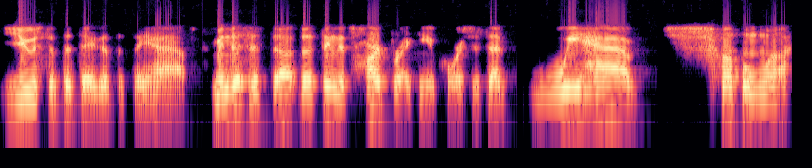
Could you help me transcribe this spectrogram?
use of the data that they have. I mean, this is the, the thing that's heartbreaking, of course, is that we have so much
